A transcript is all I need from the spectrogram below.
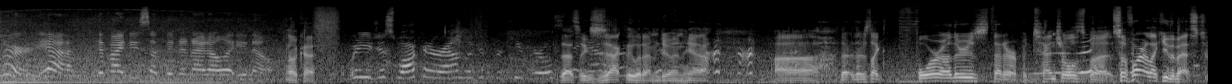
Sure, yeah. If I do something tonight, I'll let you know. Okay. What are you just walking around looking for cute girls? That's hang out exactly what I'm doing, yeah. Uh, there, there's like four others that are potentials, but so far I like you the best.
